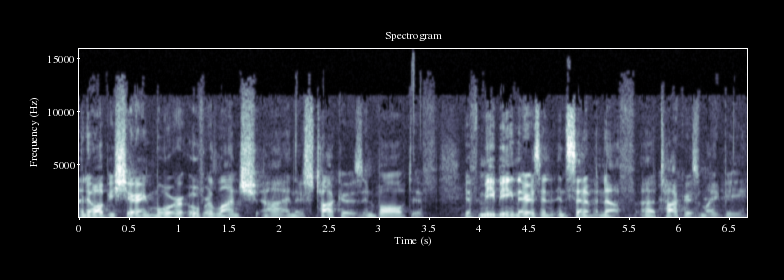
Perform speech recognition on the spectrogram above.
I know I'll be sharing more over lunch, uh, and there's tacos involved. If, if me being there is an incentive enough, uh, tacos might be.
